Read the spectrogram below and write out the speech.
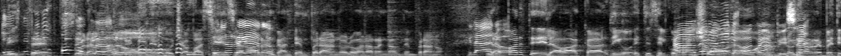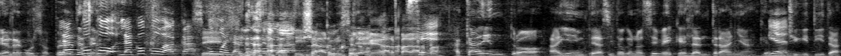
¿me ¿Viste? Para mí claro. porque tienen mucha paciencia, lo, arrancan temprano, lo van arrancando temprano. Claro. La parte de la vaca, digo, este es el Ah, ahí no quiero repetir el recurso, pero este es el... la coco vaca. Sí, ¿Cómo es la coco vaca? costillar, ¿viste? Lo que garpa, Sí. garpa. Acá adentro ahí hay un pedacito que no se ve, que es la entraña, que Bien. es muy chiquitita.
